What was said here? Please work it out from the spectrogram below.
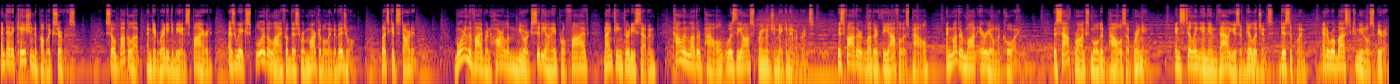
and dedication to public service. So buckle up and get ready to be inspired as we explore the life of this remarkable individual. Let's get started. Born in the vibrant Harlem, New York City on April 5, 1937, Colin Luther Powell was the offspring of Jamaican immigrants. His father, Luther Theophilus Powell, and mother Maud Ariel McKoy. The South Bronx molded Powell's upbringing, instilling in him values of diligence, discipline, and a robust communal spirit.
